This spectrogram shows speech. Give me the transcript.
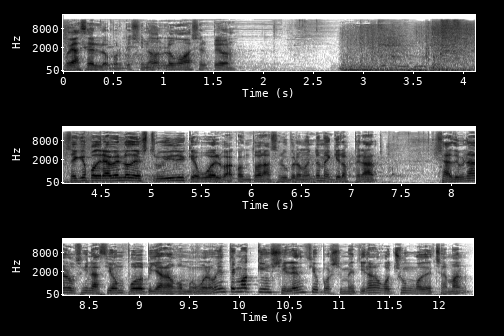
Voy a hacerlo, porque si no, luego va a ser peor. Sé que podría haberlo destruido y que vuelva con toda la salud, pero de momento me quiero esperar. O sea, de una alucinación puedo pillar algo muy bueno Bien, tengo aquí un silencio por si me tira algo chungo de chamán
